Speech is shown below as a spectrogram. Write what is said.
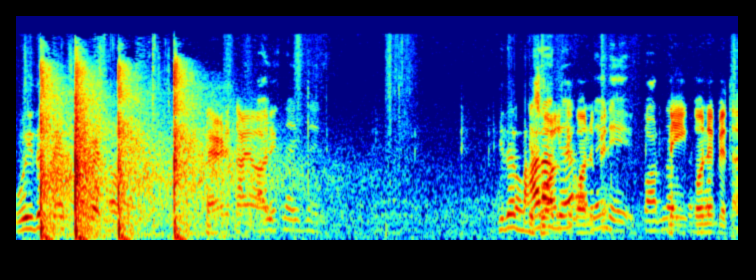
वो इधर बैठा हुआ है। हेड नाइस नाइस इधर बाहर आ गया? कोने नहीं पे? नहीं नहीं कोने पे था।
